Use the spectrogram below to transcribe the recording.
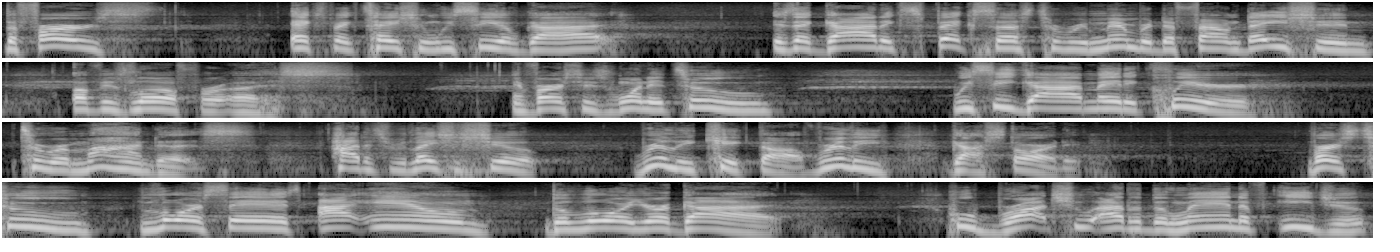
The first expectation we see of God is that God expects us to remember the foundation of his love for us. In verses 1 and 2, we see God made it clear to remind us how this relationship really kicked off, really got started. Verse 2, the Lord says, I am the Lord your God who brought you out of the land of Egypt,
